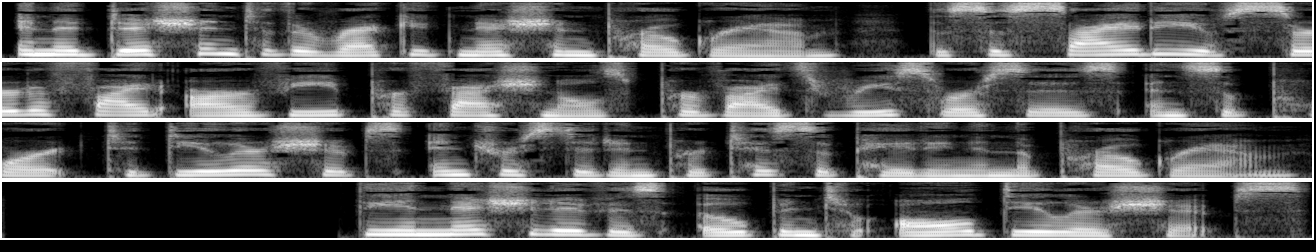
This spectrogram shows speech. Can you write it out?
In addition to the recognition program, the Society of Certified RV Professionals provides resources and support to dealerships interested in participating in the program. The initiative is open to all dealerships,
